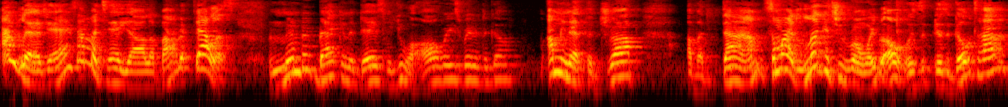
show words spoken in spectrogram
I'm glad you asked. I'm going to tell y'all about it. Fellas, remember back in the days when you were always ready to go? I mean, at the drop of a dime, somebody look at you wrong way. Oh, is it, is it go time?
